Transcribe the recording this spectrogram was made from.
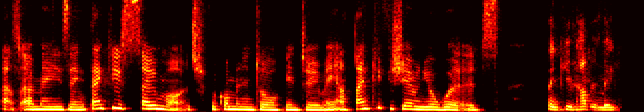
That's amazing. Thank you so much for coming and talking to me. And thank you for sharing your words. Thank you for having me.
